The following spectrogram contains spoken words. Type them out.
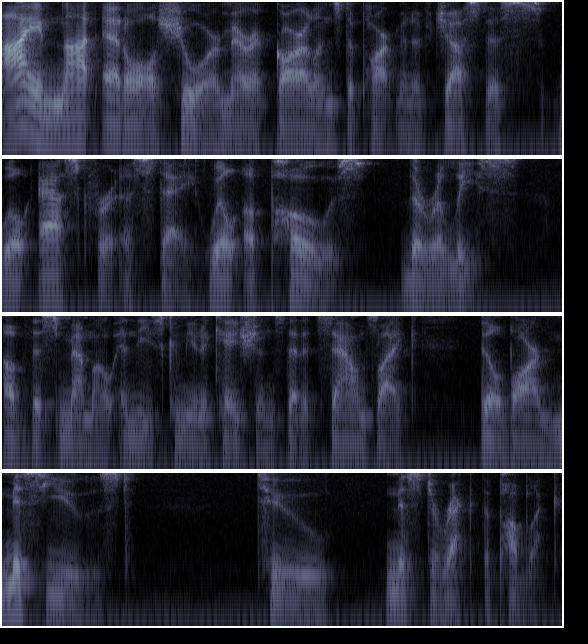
I am not at all sure Merrick Garland's Department of Justice will ask for a stay, will oppose the release of this memo and these communications that it sounds like Bill Barr misused to misdirect the public,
